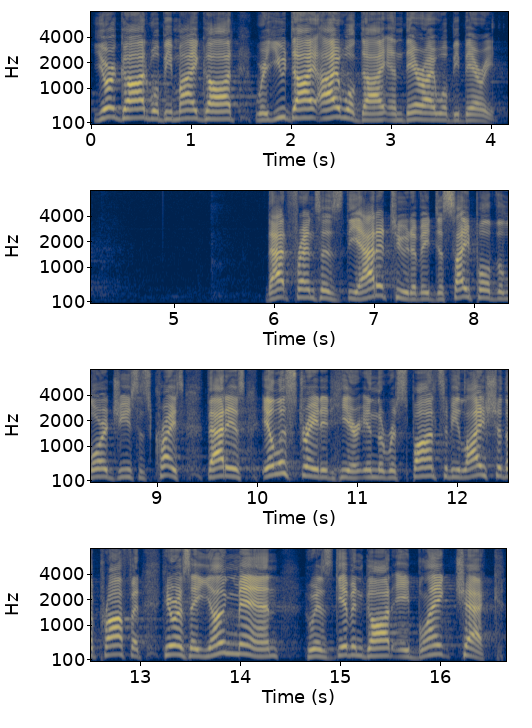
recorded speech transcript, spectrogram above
your God will be my God. Where you die, I will die, and there I will be buried. That, friends, is the attitude of a disciple of the Lord Jesus Christ. That is illustrated here in the response of Elisha the prophet. Here is a young man who has given God a blank check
